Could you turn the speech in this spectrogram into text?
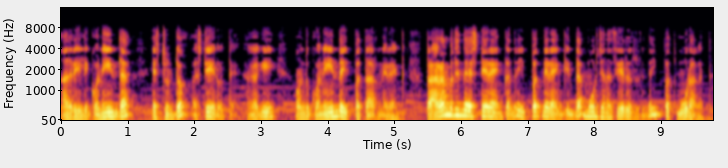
ಆದರೆ ಇಲ್ಲಿ ಕೊನೆಯಿಂದ ಎಷ್ಟುಂಟೋ ಅಷ್ಟೇ ಇರುತ್ತೆ. ಹಾಗಾಗಿ ಅವನು ಕೊನೆಯಿಂದ ಇಪ್ಪತ್ತಾರನೇ ರ್ಯಾಂಕ್ ಪ್ರಾರಂಭದಿಂದ ಎಷ್ಟನೇ ರ್ಯಾಂಕ್ ಅಂದರೆ ಇಪ್ಪತ್ತನೇ ರ್ಯಾಂಕಿಂದ ಮೂರು ಜನ ಸೇರೋದ್ರಿಂದ ಇಪ್ಪತ್ತ್ಮೂರು ಆಗುತ್ತೆ.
